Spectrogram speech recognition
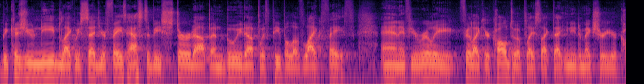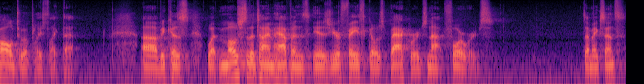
Because you need, like we said, your faith has to be stirred up and buoyed up with people of like faith. And if you really feel like you're called to a place like that, you need to make sure you're called to a place like that. Uh, because what most of the time happens is your faith goes backwards, not forwards. Does that make sense?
